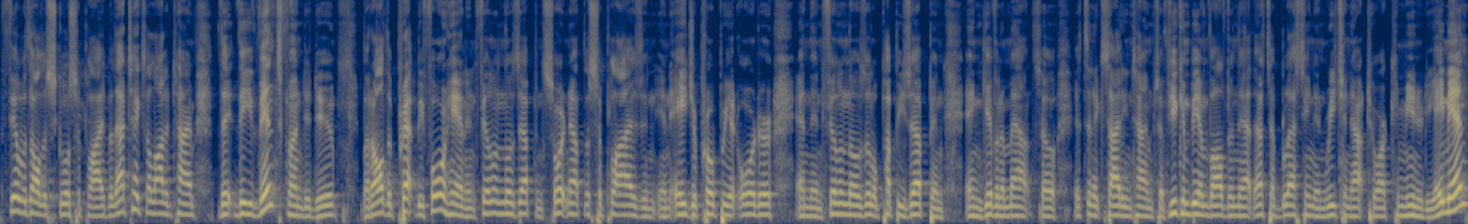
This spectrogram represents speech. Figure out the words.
filled with all the school supplies. But that takes a lot of time. The, the event's fun to do, but all the prep beforehand and filling those up and sorting out the supplies in, in age appropriate order, and then filling those little puppies up and, and giving them out. So it's an exciting time. So if you can be involved in that, that's a blessing in reaching out to our community. Amen.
